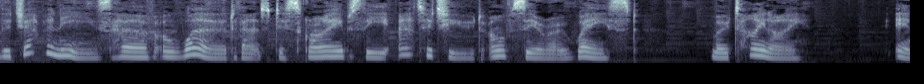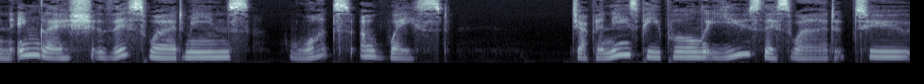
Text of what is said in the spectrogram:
The Japanese have a word that describes the attitude of zero waste, mottainai. In English, this word means what a waste. Japanese people use this word to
